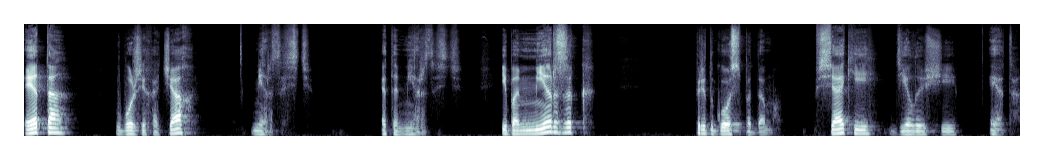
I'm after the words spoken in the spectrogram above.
Это в Божьих очах мерзость. Это мерзость. Ибо мерзок пред Господом всякий, делающий это.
